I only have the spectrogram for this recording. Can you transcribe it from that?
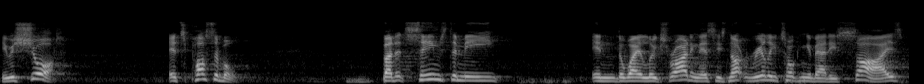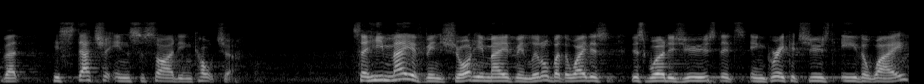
He was short. It's possible. But it seems to me in the way Luke's writing this, he's not really talking about his size, but his stature in society and culture. So he may have been short, he may have been little, but the way this, this word is used, it's in Greek it's used either way.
